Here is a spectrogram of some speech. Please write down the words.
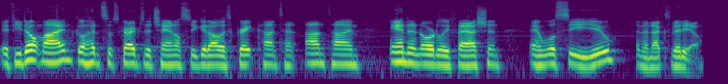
If you don't mind, go ahead and subscribe to the channel so you get all this great content on time and in an orderly fashion. And we'll see you in the next video.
